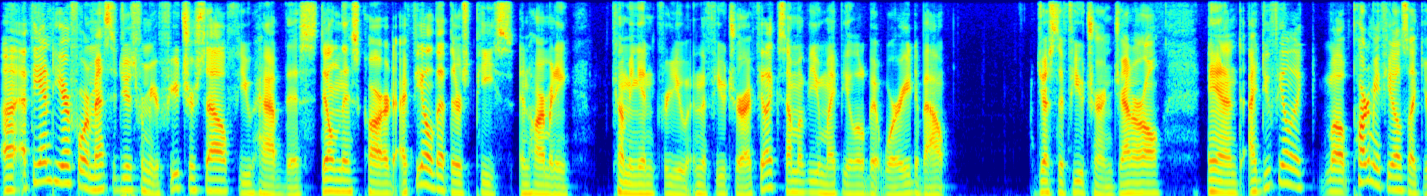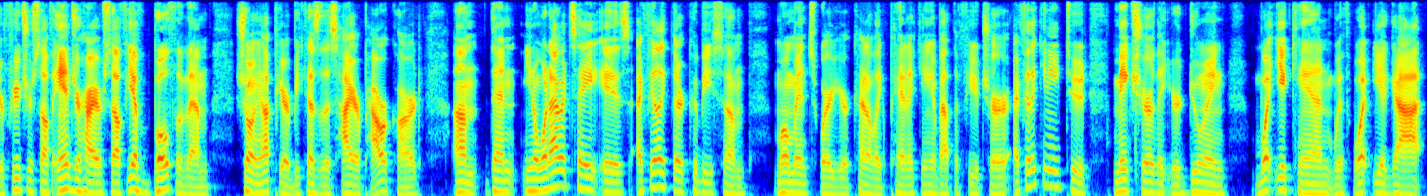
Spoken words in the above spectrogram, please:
Uh, at the end here for messages from your future self, you have this stillness card. I feel that there's peace and harmony coming in for you in the future. I feel like some of you might be a little bit worried about just the future in general. And I do feel like, well, part of me feels like your future self and your higher self, you have both of them showing up here because of this higher power card. Um, then, you know, what I would say is I feel like there could be some moments where you're kind of like panicking about the future. I feel like you need to make sure that you're doing what you can with what you got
